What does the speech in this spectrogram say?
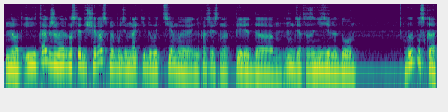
Ну, вот. И также, наверное, в следующий раз мы будем накидывать темы непосредственно перед, э, ну, где-то за неделю до выпуска,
